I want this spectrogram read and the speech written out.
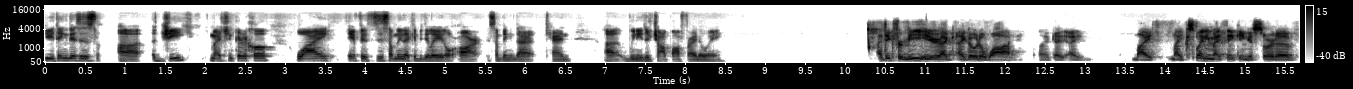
do you think this is uh, a G, mission critical, why if it's something that can be delayed or R, something that can uh, we need to chop off right away? I think for me here, I, I go to why. Like I, I, my my explaining my thinking is sort of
